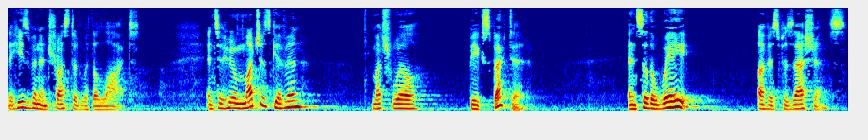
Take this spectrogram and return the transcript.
that he's been entrusted with a lot. And to whom much is given, much will be expected. And so the weight of his possessions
